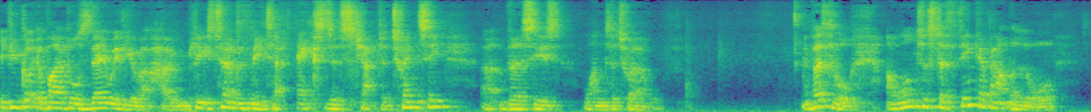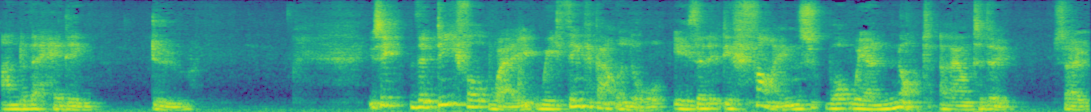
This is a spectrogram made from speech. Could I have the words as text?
If you've got your Bibles there with you at home, please turn with me to Exodus chapter 20, uh, verses 1 to 12. And first of all, I want us to think about the law under the heading do. You see, the default way we think about the law is that it defines what we are not allowed to do. So,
